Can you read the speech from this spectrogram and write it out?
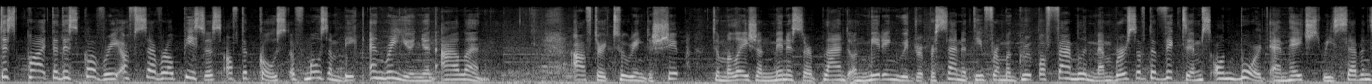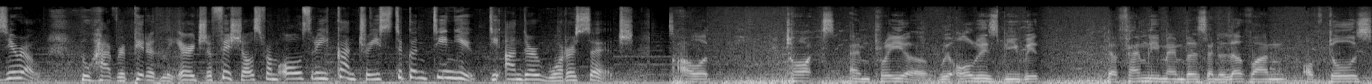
despite the discovery of several pieces off the coast of Mozambique and Reunion Island. After touring the ship, the Malaysian minister planned on meeting with representatives from a group of family members of the victims on board MH370, who have repeatedly urged officials from all three countries to continue the underwater search. Our thoughts and prayer will always be with the family members and the loved one of those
